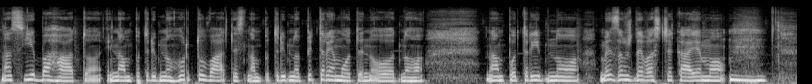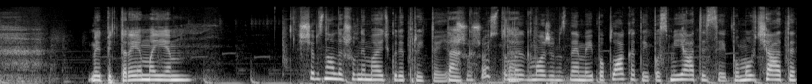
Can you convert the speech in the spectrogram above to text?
нас є багато, і нам потрібно гуртуватись, нам потрібно підтримувати на одного. Нам потрібно, ми завжди вас чекаємо. Ми підтримаємо. Щоб знали, що вони мають куди прийти. Якщо Так, щось, то так. ми можемо з ними і поплакати, і посміятися, і помовчати,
